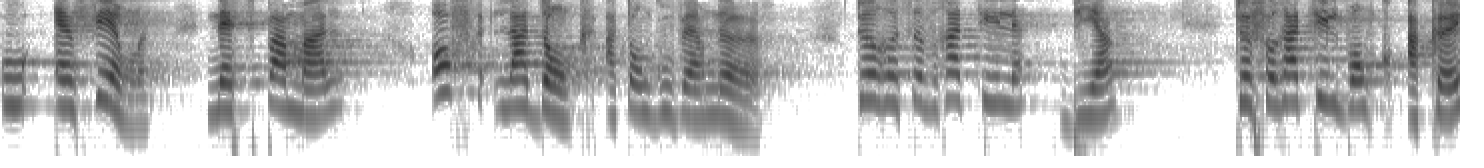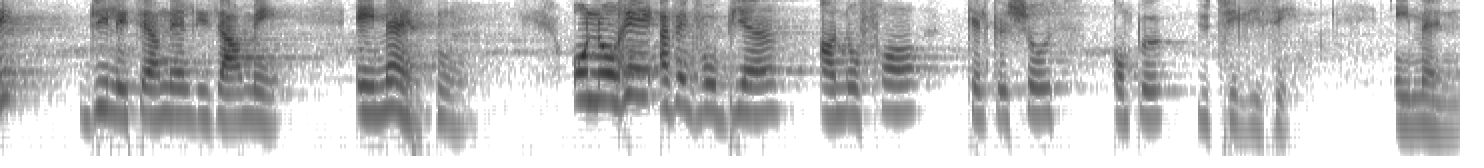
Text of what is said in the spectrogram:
ou infirme, n'est-ce pas mal? Offre-la donc à ton gouverneur. Te recevra-t-il bien? Te fera-t-il bon accueil? dit l'Éternel des armées. Amen. Honorez avec vos biens en offrant quelque chose qu'on peut utiliser. Amen.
